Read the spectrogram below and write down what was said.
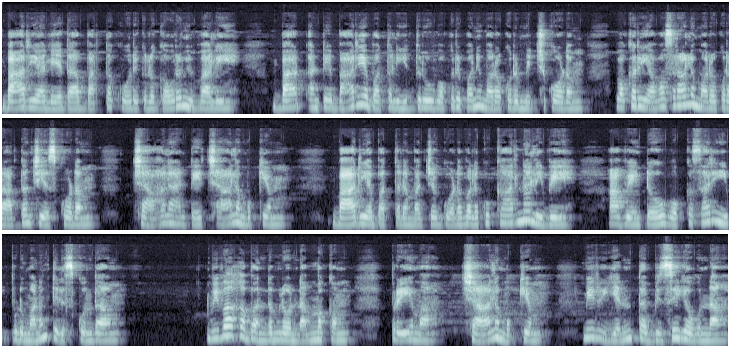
భార్య లేదా భర్త కోరికలు గౌరవం ఇవ్వాలి. భా అంటే భార్య భర్తలు ఇద్దరూ ఒకరి పని మరొకరు మెచ్చుకోవడం ఒకరి అవసరాలు మరొకరు అర్థం చేసుకోవడం చాలా అంటే చాలా ముఖ్యం. భార్య భర్తల మధ్య గొడవలకు కారణాలు ఇవే. అవేంటో ఒక్కసారి ఇప్పుడు మనం తెలుసుకుందాం. వివాహ బంధంలో నమ్మకం ప్రేమ చాలా ముఖ్యం. మీరు ఎంత బిజీగా ఉన్నా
